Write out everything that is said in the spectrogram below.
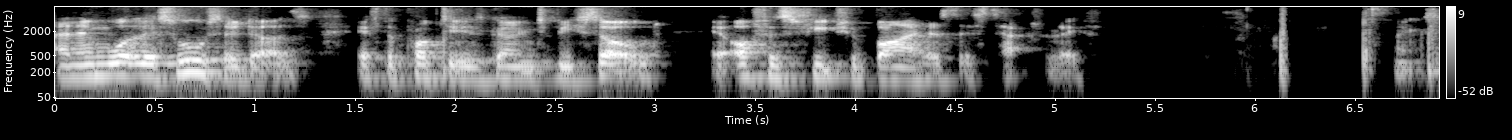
And then what this also does, if the property is going to be sold, it offers future buyers this tax relief. Thanks,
